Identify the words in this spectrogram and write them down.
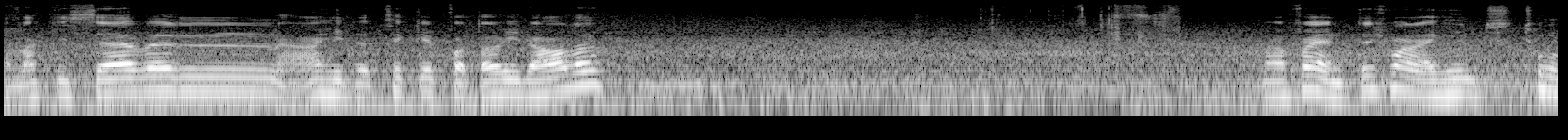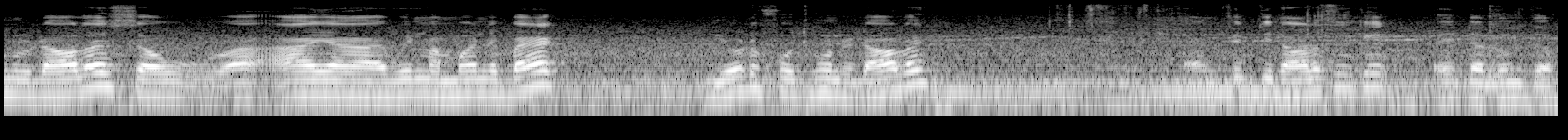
A lucky seven. I hit the ticket for $30 my friend this one I hit $200 so uh, I uh, win my money back. Beautiful $200 and $50 ticket at the loser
